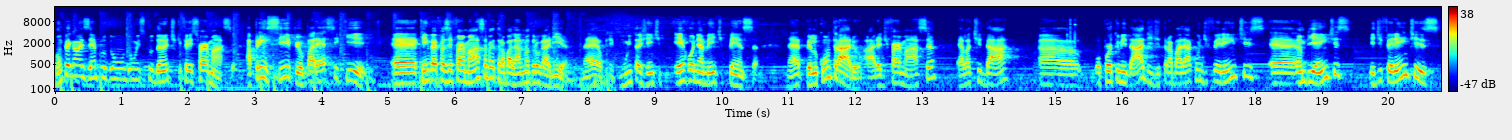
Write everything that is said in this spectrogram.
Vamos pegar um exemplo de um, de um estudante que fez farmácia. A princípio, parece que é, quem vai fazer farmácia vai trabalhar numa drogaria, né? É o que muita gente erroneamente pensa. Né? Pelo contrário, a área de farmácia ela te dá a oportunidade de trabalhar com diferentes é, ambientes e diferentes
